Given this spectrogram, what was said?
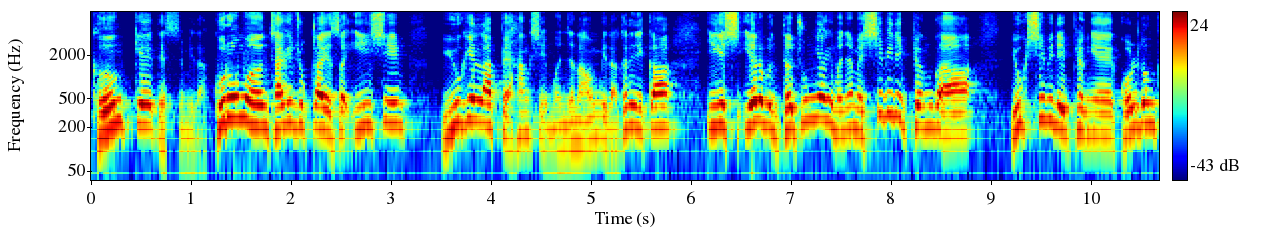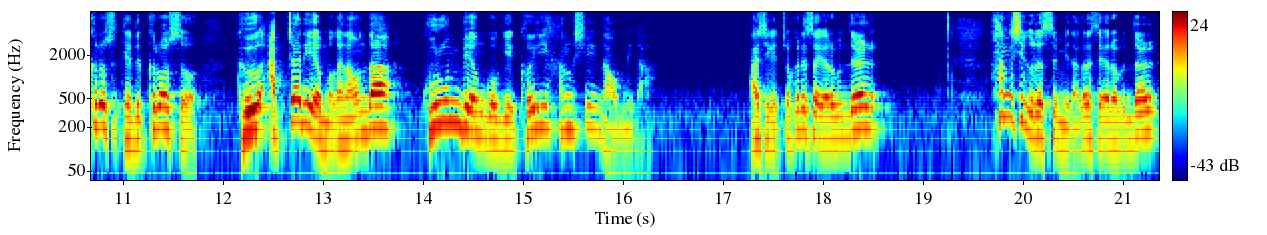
검게 됐습니다. 구름은 자기 주가에서 26일 앞에 항시 먼저 나옵니다. 그러니까 이게 시, 여러분 더 중요한 게 뭐냐면 11일 평과 61일평의 골든 크로스, 데드 크로스 그 앞자리에 뭐가 나온다? 구름 변곡이 거의 항시 나옵니다. 아시겠죠? 그래서 여러분들 항시 그렇습니다. 그래서 여러분들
